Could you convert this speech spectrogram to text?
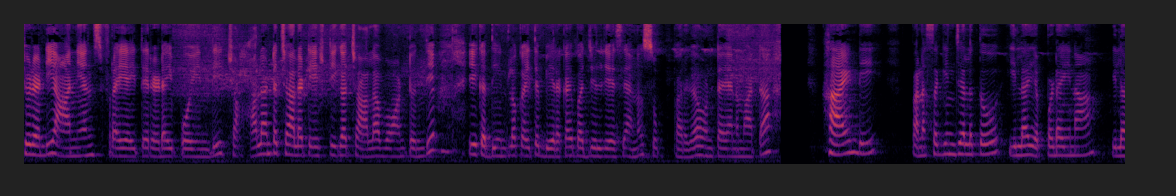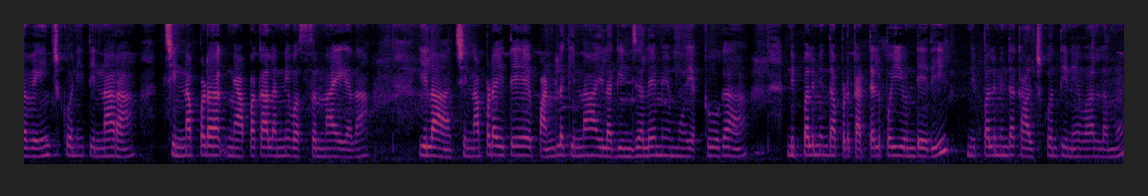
చూడండి ఆనియన్స్ ఫ్రై అయితే రెడీ అయిపోయింది. చాలా అంటే చాలా టేస్టీగా చాలా బాగుంటుంది. ఇక దీంట్లోకి అయితే బీరకాయ బజ్జీలు చేశాను. సూపర్గా ఉంటాయన్నమాట. హాయ్ అండి. పనస గింజలతో ఇలా ఎప్పుడైనా ఇలా వేయించుకొని తిన్నారా? చిన్నప్పుడు జ్ఞాపకాలన్నీ వస్తున్నాయి కదా. ఇలా చిన్నప్పుడైతే పండ్ల కింద ఇలా గింజలే మేము ఎక్కువగా నిప్పల మీద అప్పుడు కట్టెల పొయ్యి ఉండేది. నిప్పల మీద కాల్చుకొని తినేవాళ్ళము.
